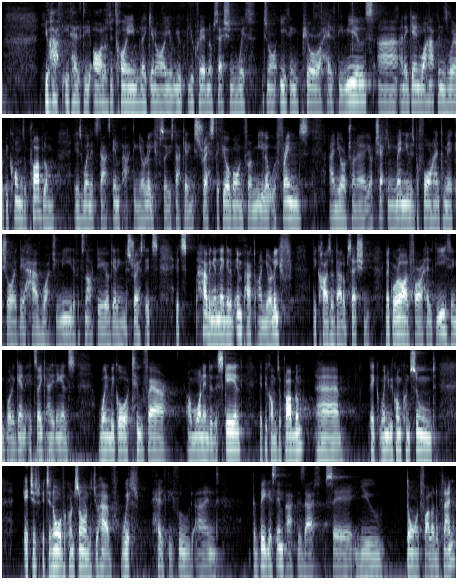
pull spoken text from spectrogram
you have to eat healthy all of the time. Like, you know, you, you, you create an obsession with, you know, eating pure healthy meals. Uh, and again, what happens where it becomes a problem is when it starts impacting your life. So you start getting stressed if you're going for a meal out with friends and you're trying to you're checking menus beforehand to make sure that they have what you need. If it's not there, you're getting distressed. It's it's having a negative impact on your life because of that obsession. Like we're all for healthy eating, but again, it's like anything else. When we go too far on one end of the scale, it becomes a problem. Um, like when you become consumed, it just it's an over concern that you have with healthy food. And the biggest impact is that say you don't follow the plan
